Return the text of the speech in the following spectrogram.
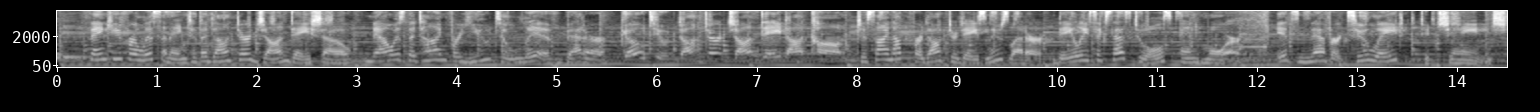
Thank you for listening to the Dr. John Day Show. Now is the time for you to live better. Go to drjohnday.com to sign up for Dr. Day's newsletter, daily success tools, and more. It's never too late to change.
